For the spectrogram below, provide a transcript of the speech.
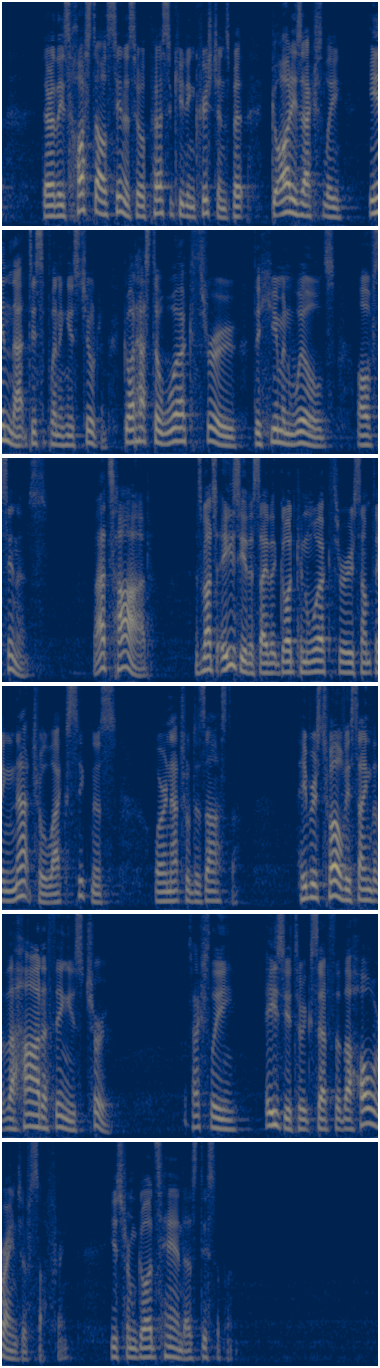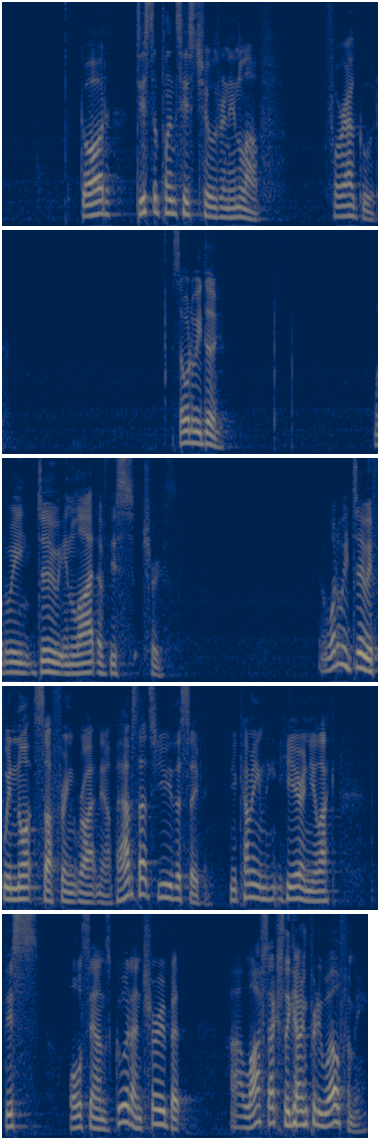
there are these hostile sinners who are persecuting Christians, but God is actually in that disciplining his children. God has to work through the human wills of sinners. That's hard. It's much easier to say that God can work through something natural like sickness or a natural disaster. Hebrews 12 is saying that the harder thing is true. It's actually easier to accept that the whole range of suffering is from God's hand as discipline. God disciplines his children in love for our good. So, what do we do? What do we do in light of this truth? What do we do if we're not suffering right now? Perhaps that's you this evening. You're coming here and you're like, this all sounds good and true, but uh, life's actually going pretty well for me.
